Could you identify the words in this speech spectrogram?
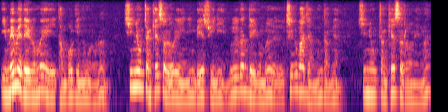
이 매매대금의 담보 기능으로는 신용장 개설 은행인 매수인이 물건 대금을 지급하지 않는다면 신용장 개설 은행은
